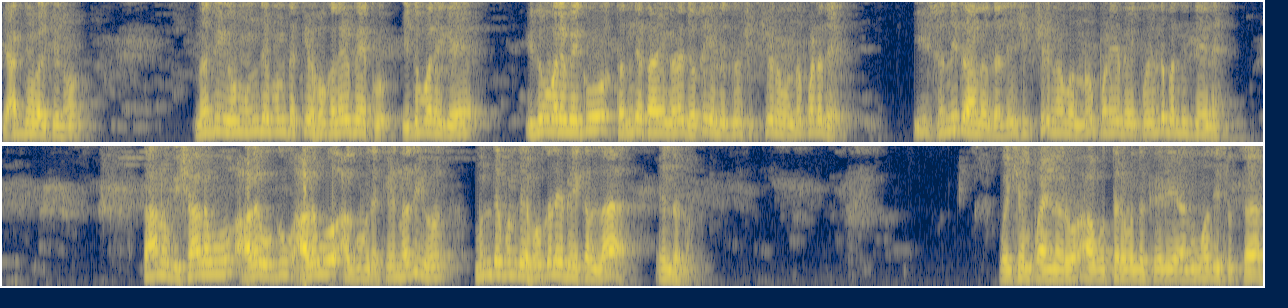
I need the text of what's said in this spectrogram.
ಯಾಜ್ಞವಲ್ಕ್ಯನು, ನದಿಯು ಮುಂದೆ ಮುಂದಕ್ಕೆ ಹೋಗಲೇಬೇಕು. ಇದುವರೆಗೆ ಇದುವರೆಗೂ ತಂದೆ ತಾಯಿಗಳ ಜೊತೆಯಲ್ಲಿದ್ದು ಶಿಕ್ಷಣವನ್ನು ಪಡೆದೆ. ಈ ಸನ್ನಿಧಾನದಲ್ಲಿ ಶಿಕ್ಷಣವನ್ನು ಪಡೆಯಬೇಕು ಎಂದು ಬಂದಿದ್ದೇನೆ. ತಾನು ವಿಶಾಲವೂ ಆಳವೂ ಆಳವೂ ಆಗುವುದಕ್ಕೆ ನದಿಯು ಮುಂದೆ ಮುಂದೆ ಹೋಗಲೇಬೇಕಲ್ಲ ಎಂದನು. ವೈಶಂಪಾಯನರು ಆ ಉತ್ತರವನ್ನು ಕೇಳಿ ಅನುಮೋದಿಸುತ್ತಾ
